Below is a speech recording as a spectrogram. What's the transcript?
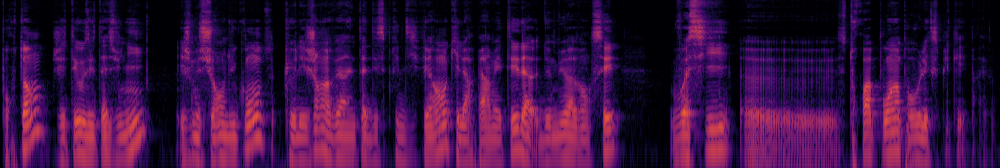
Pourtant, j'étais aux États-Unis, et je me suis rendu compte que les gens avaient un état d'esprit différent qui leur permettait de mieux avancer. Voici euh, trois points pour vous l'expliquer, par exemple.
